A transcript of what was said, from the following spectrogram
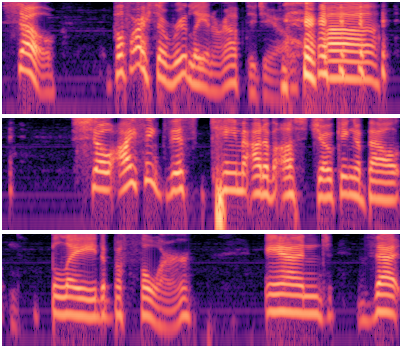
So, before I so rudely interrupted you, uh, so I think this came out of us joking about Blade before, and that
